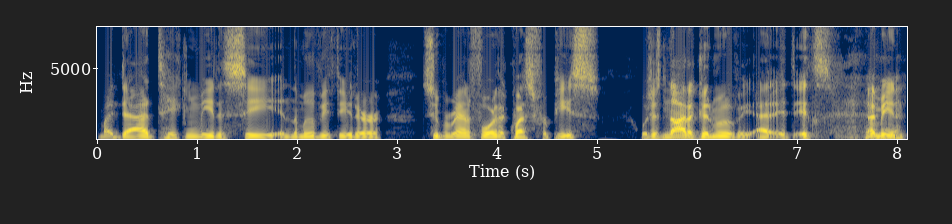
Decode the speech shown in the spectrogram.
my dad taking me to see in the movie theater Superman 4 The Quest for Peace, which is not a good movie. Uh, It, it's I mean,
